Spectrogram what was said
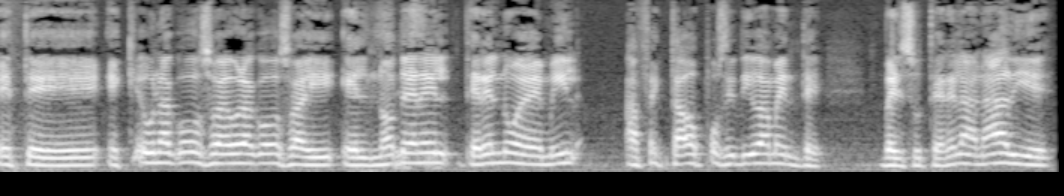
Este, es que una cosa es una cosa y el no tener, tener 9 mil afectados positivamente versus tener a nadie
